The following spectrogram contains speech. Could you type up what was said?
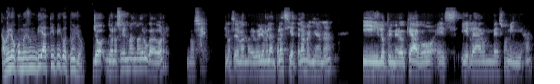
Camilo, ¿cómo es un día típico tuyo? Yo, yo no soy el más madrugador, no sé, no soy el más madrugador, yo me levanto a las 7 de la mañana y lo primero que hago es irle a dar un beso a mi hija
